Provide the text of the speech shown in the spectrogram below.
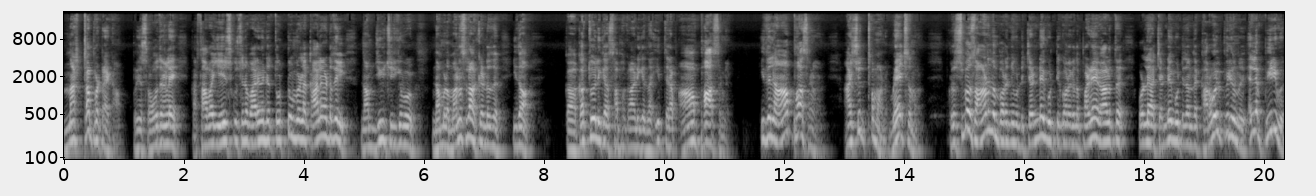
നഷ്ടപ്പെട്ടേക്കാം. പ്രിയ സഹോദരങ്ങളെ കർത്താവായ യേശു ക്രിസ്തുവിന്റെ വരവിന്റെ തൊട്ടുമുള്ള കാലഘട്ടത്തിൽ നാം ജീവിച്ചിരിക്കുമ്പോൾ നമ്മൾ മനസ്സിലാക്കേണ്ടത് ഇതാ കത്തോലിക്ക സഭ കാണിക്കുന്ന ഇത്തരം ആഭാസങ്ങൾ. ഇതിൽ ആഭാസങ്ങളാണ്. അശുദ്ധമാണ് മ്ലേച്ഛമാണ്. ക്രിസ്മസ് ആണെന്നും പറഞ്ഞുകൊണ്ട് ചെണ്ടയും കുട്ടി കുറയ്ക്കുന്ന പഴയ കാലത്ത് ഉള്ള ആ ചെണ്ടയും കുട്ടി നടന്ന കറവൽ പിരിവ് എല്ലാം പിരിവ്.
